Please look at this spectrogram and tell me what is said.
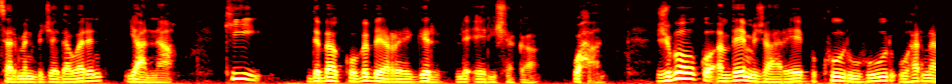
سەر من بجێدەوەرن یان نا کی دەبە کۆ ببێ ڕێگر لە عێریشەکە وهان ji bo ku em vê mijarê bi kûr û hûr û herne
